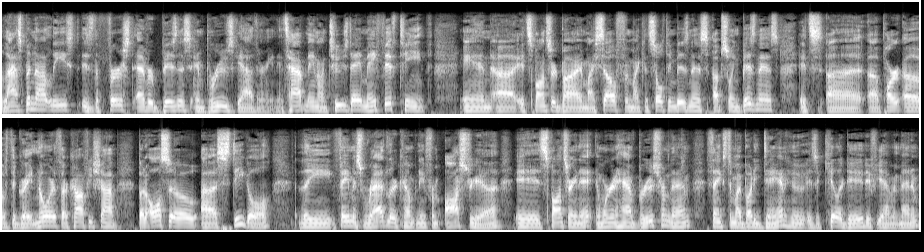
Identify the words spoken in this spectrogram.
Last but not least is the first ever business and brews gathering. It's happening on Tuesday, May 15th, and uh, it's sponsored by myself and my consulting business, Upswing Business. It's uh, a part of the Great North, our coffee shop, but also uh, Stiegl, the famous Radler company from Austria, is sponsoring it, and we're going to have brews from them, thanks to my buddy Dan, who is a killer dude if you haven't met him.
